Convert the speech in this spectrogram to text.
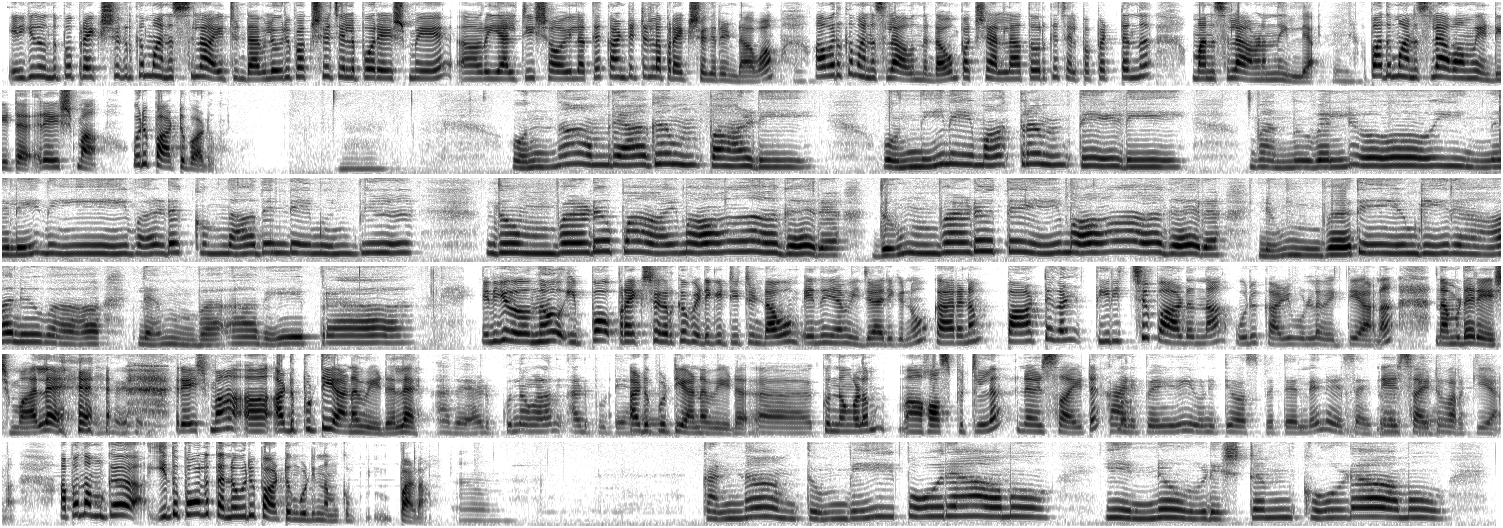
എനിക്ക് തോന്നുന്നു ഇപ്പോൾ പ്രേക്ഷകർക്ക് മനസ്സിലായിട്ടുണ്ടാവില്ല. ഒരു പക്ഷേ ചിലപ്പോൾ രേഷ്മയെ റിയാലിറ്റി ഷോയിലൊക്കെ കണ്ടിട്ടുള്ള പ്രേക്ഷകരുണ്ടാവാം. അവർക്ക് മനസ്സിലാവുന്നുണ്ടാവും. പക്ഷെ അല്ലാത്തവർക്ക് ചിലപ്പോൾ പെട്ടെന്ന് മനസ്സിലാവണമെന്നില്ല. അപ്പോൾ അത് മനസ്സിലാവാൻ വേണ്ടിയിട്ട് രേഷ്മ ഒരു പാട്ട് പാടൂ. ഒന്നാം രാഗം പാടി ഒന്നിനെ മാത്രം തേടി വന്നുവല്ലോ ഇന്നലെ നീ വടക്കും നാഥന്റെ മുൻപിൽ ദുംവടു പായ്മാകര ദുംവടു തേമാകര നുംവതയും ഗിരാനുവാ ലംബ അവേപ്രാ എനിക്ക് തോന്നുന്നു ഇപ്പോൾ പ്രേക്ഷകർക്ക് പിടികിട്ടിയിട്ടുണ്ടാവും എന്ന് ഞാൻ വിചാരിക്കുന്നു. കാരണം പാട്ടുകൾ തിരിച്ചു പാടുന്ന ഒരു കഴിവുള്ള വ്യക്തിയാണ് നമ്മുടെ രേഷ്മ അല്ലേ? രേഷ്മ അടുപ്പുട്ടിയാണ് വീട് അല്ലേ? അതെ കുന്നംകുളം അടുപ്പുട്ടി അടുപ്പുട്ടിയാണ് വീട്. കുന്നംകുളം ഹോസ്പിറ്റലിൽ ഹോസ്പിറ്റലിൽ നഴ്സായിട്ട് കാണിപ്പേരി യൂണിറ്റി ഹോസ്പിറ്റലിലെ നേഴ്സായിട്ട് നേഴ്സായിട്ട് വർക്ക് ചെയ്യാണ്. അപ്പോൾ നമുക്ക് ഇതുപോലെ തന്നെ ഒരു പാട്ടും കൂടി നമുക്ക് പാടാം. കണ്ണാം തുമ്പി പോരാമോ? എന്നോടിഷ്ടം കൂടാമോ?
